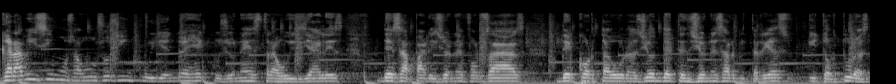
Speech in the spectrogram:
gravísimos abusos, incluyendo ejecuciones extrajudiciales, desapariciones forzadas, de corta duración, detenciones arbitrarias y torturas,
